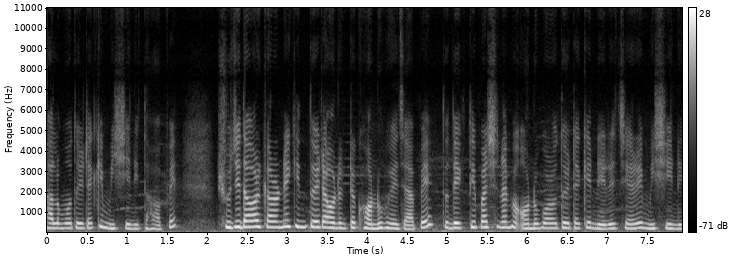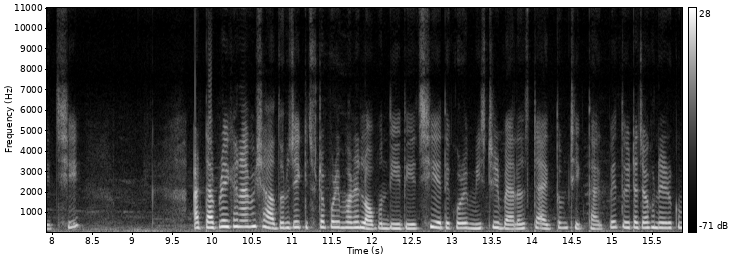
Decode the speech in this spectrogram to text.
ভালো মতো এটাকে মিশিয়ে নিতে হবে। সুজি দেওয়ার কারণে কিন্তু এটা অনেকটা ঘন হয়ে যাবে। তো দেখতে পাচ্ছেন আমি অনবরত এটাকে নেড়ে চেড়ে মিশিয়ে নিচ্ছি। আর তারপরে এখানে আমি স্বাদ অনুযায়ী কিছুটা পরিমাণে লবণ দিয়ে দিয়েছি। এতে করে মিষ্টির ব্যালেন্সটা একদম ঠিক থাকবে। তো এটা যখন এরকম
